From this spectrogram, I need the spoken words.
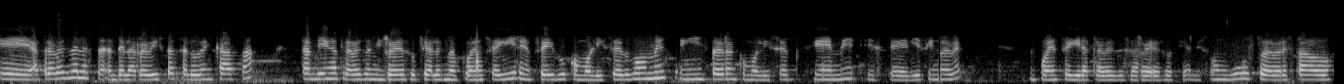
Eh, a través de la, de la revista Salud en Casa, también a través de mis redes sociales me pueden seguir en Facebook como Lizeth Gómez, en Instagram como Lizeth GM este, 19 me pueden seguir a través de esas redes sociales. Un gusto de haber estado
